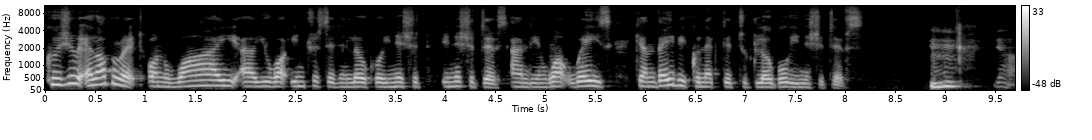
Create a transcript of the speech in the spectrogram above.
could you elaborate on why uh, you are interested in local initi initiatives and in what ways can they be connected to global initiatives? Mm -hmm. Yeah,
